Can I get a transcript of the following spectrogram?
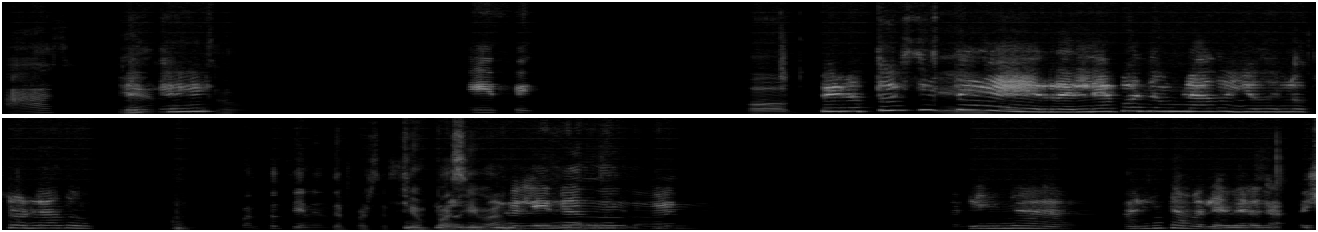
Ah, sí, ¿De cierto. F. Pero tú hiciste relevo en un lado y yo del otro lado. ¿Cuánto tienen de percepción pasiva? Alina no duerme. Alina, Alina vale verga, güey.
